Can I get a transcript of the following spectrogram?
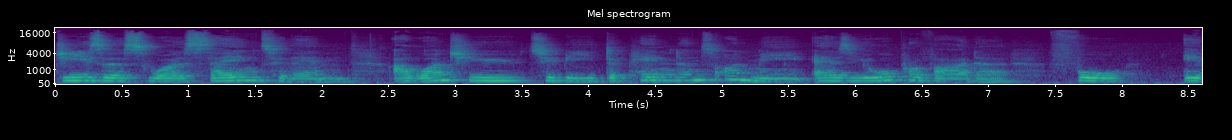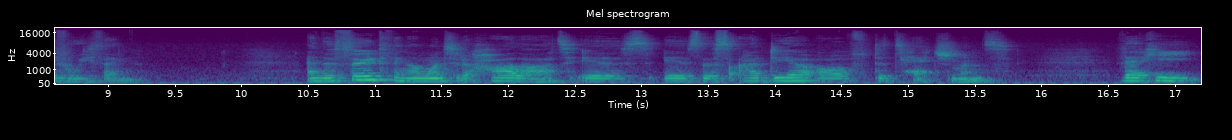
Jesus was saying to them, I want you to be dependent on me as your provider for everything. And the third thing I wanted to highlight is, is this idea of detachment. That he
